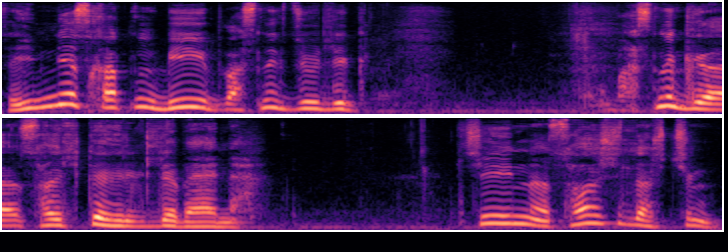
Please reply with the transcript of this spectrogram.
За энээс гадна би бас нэг зүйлийг бас нэг э, соёлтой хэрэглээ байна. Чи энэ сошиал орчин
